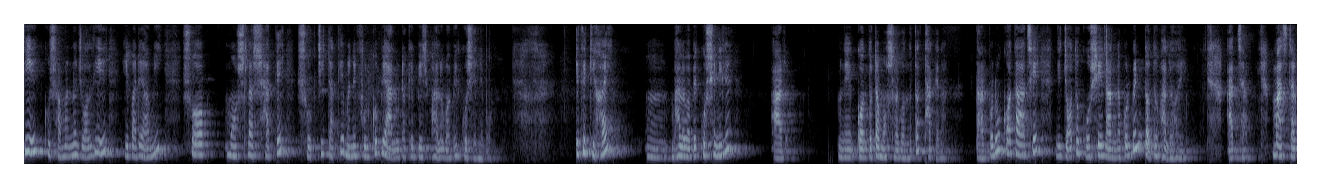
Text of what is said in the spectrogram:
দিয়ে খুব সামান্য জল দিয়ে এবারে আমি সব মশলার সাথে সবজিটাকে মানে ফুলকপি আলুটাকে বেশ ভালোভাবে কষে নেব। এতে কি হয়? ভালোভাবে কষে নিলে আর মানে গন্ধটা, মশলার গন্ধটা থাকে না। তারপরেও কথা আছে যে যত কষে রান্না করবেন, তত ভালো হয়। আচ্ছা মাছটার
